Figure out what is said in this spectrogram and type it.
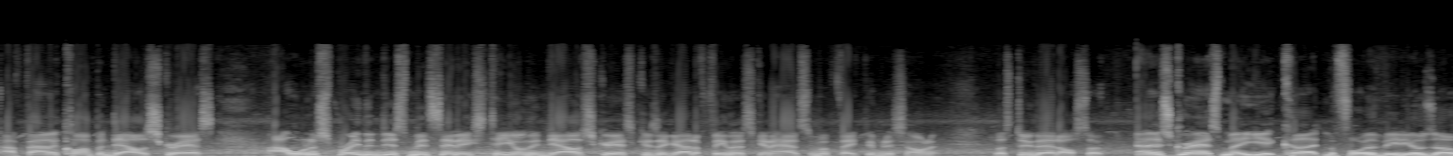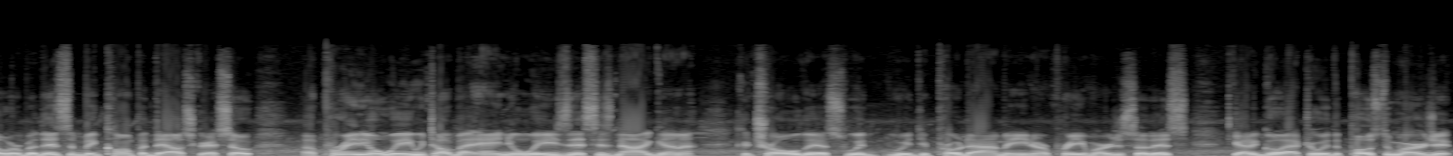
I found a clump of Dallas grass. I want to spray the Dismiss NXT on the Dallas grass because I got a feeling it's going to have some effectiveness on it. Let's do that also. Now this grass may get cut before the video's over, but this is a big clump of Dallas grass. So a perennial weed, we talk about annual weeds. This is not going to control this with, with your prodiamine or pre-emergent. So this got to go after with the post-emergent.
